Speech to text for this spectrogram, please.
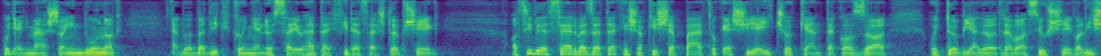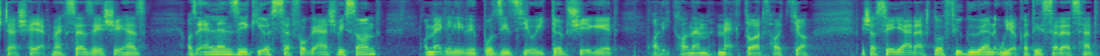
hogy egymásra indulnak, ebből pedig könnyen összejöhet egy fideszes többség. A civil szervezetek és a kisebb pártok esélyei csökkentek azzal, hogy több jelöltre van szükség a listás helyek megszerzéséhez, az ellenzéki összefogás viszont a meglévő pozíciói többségét alig ha nem megtarthatja, és a széljárástól függően újakat is szerezhet.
